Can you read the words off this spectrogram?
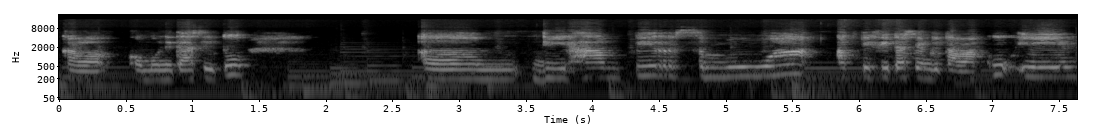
kalau komunikasi itu em, di hampir semua aktivitas yang kita lakuin,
